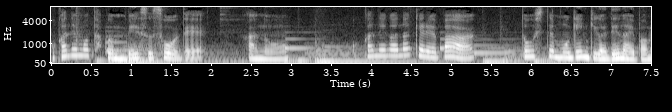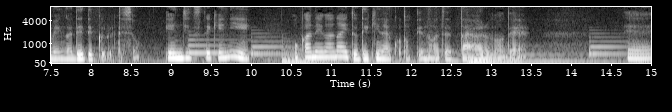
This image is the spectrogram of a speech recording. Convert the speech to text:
お金も多分ベースそうであのお金がなければどうしても元気が出ない場面が出てくるんですよ。現実的にお金がないとできないことっていうのは絶対あるので。で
